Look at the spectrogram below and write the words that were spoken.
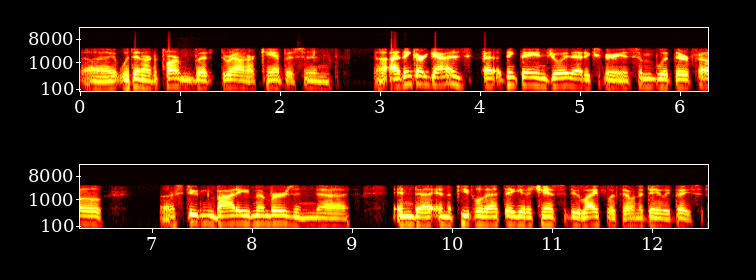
uh, within our department, but throughout our campus. And uh, I think our guys, I think they enjoy that experience some with their fellow uh, student body members and. Uh, and uh, and the people that they get a chance to do life with on a daily basis.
